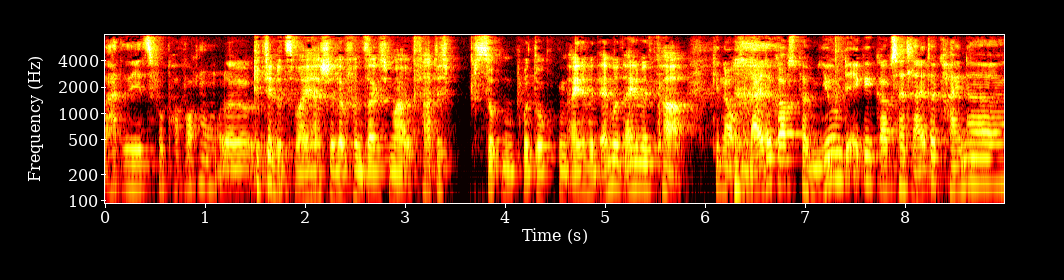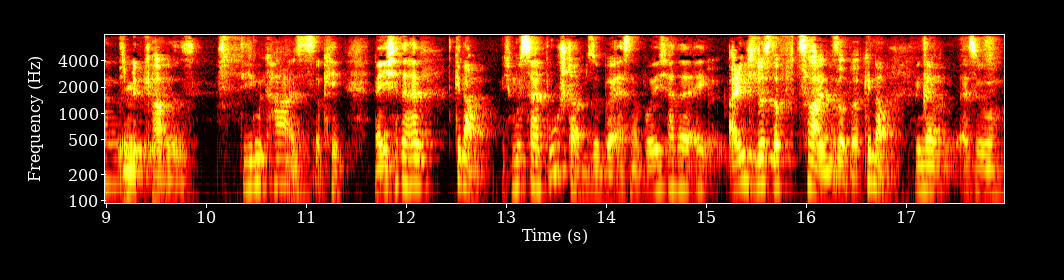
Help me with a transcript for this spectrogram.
hatte jetzt vor ein paar Wochen oder Gibt ja nur zwei Hersteller von, sag ich mal, Fertigsuppenprodukten. Eine mit M und eine mit K. Genau, und leider gab es bei mir um die Ecke, gab es halt leider keine. Die mit K ist es. Die mit K ist es, okay. Na, ich hatte halt, genau, ich musste halt Buchstabensuppe essen, obwohl ich hatte, ey, Eigentlich Lust auf Zahlensuppe. genau, ja, also,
